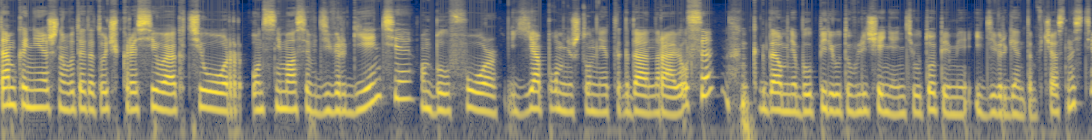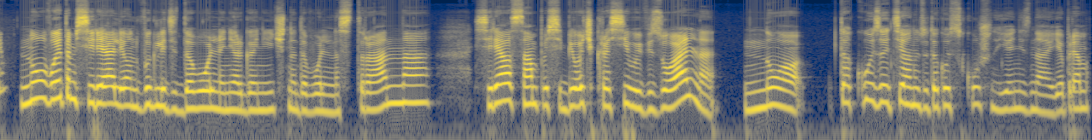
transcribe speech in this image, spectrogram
Там, конечно, вот этот очень красивый актер, он снимался в «Дивергенте», он был фор. Я помню, что он мне тогда нравился, когда у меня был период увлечения антиутопиями и «Дивергентом» в частности. Но в этом сериале он выглядит довольно неорганично, довольно странно. Сериал сам по себе очень красивый визуально, но такой затянутый, такой скучный, я не знаю. Я прям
